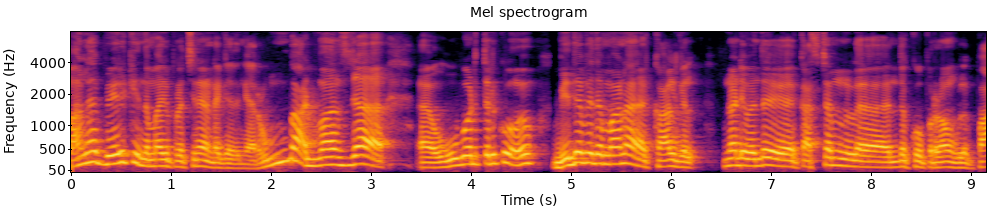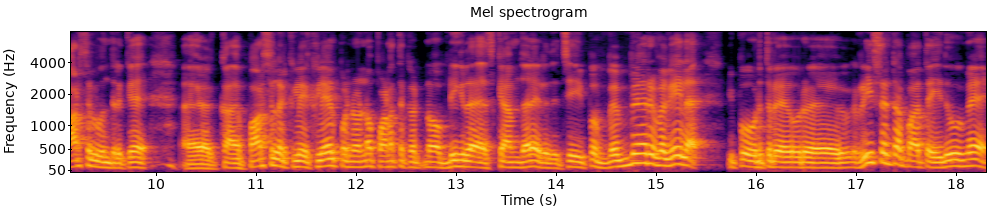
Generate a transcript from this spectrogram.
பல பேருக்கு இந்த மாதிரி பிரச்சனை நடக்குதுங்க. ரொம்ப அட்வான்ஸ்டாக ஒவ்வொருத்தருக்கும் விதவிதமான கால்கள் முன்னாடி வந்து கஸ்டமில் இருந்து கூப்பிட்றோம். உங்களுக்கு பார்சல் வந்திருக்கு. க பார்சலை கிளியர் கிளியர் பண்ணணும்னா பணத்தை கட்டணும் அப்படிங்கிற ஸ்கேம் தானே இருந்துச்சு. இப்போ வெவ்வேறு வகையில் இப்போ ஒருத்தர் ஒரு ரீசெண்டாக பார்த்தேன் இதுவுமே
